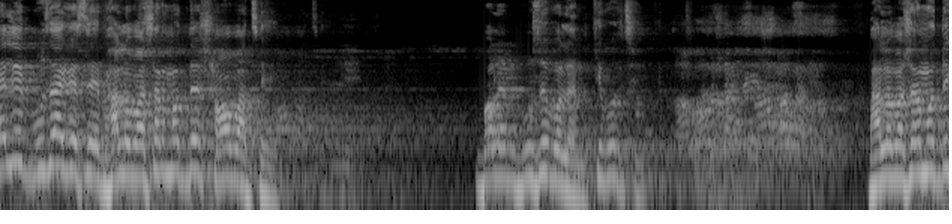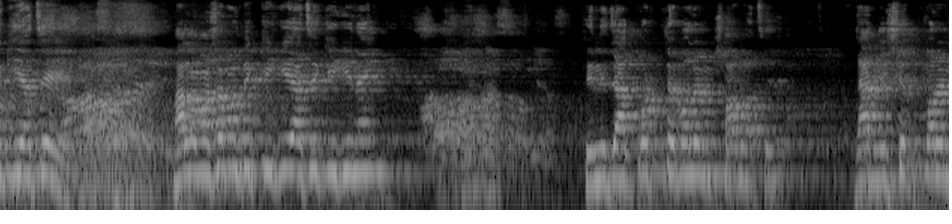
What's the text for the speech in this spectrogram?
তাইলে বোঝা গেছে, ভালোবাসার মধ্যে সব আছে। বলেন, বুঝে বলেন, কি বলছি ভালোবাসার মধ্যে কি আছে? ভালোবাসার মধ্যে কি কি আছে, কি কি নেই? তিনি যা করতে বলেন, সব আছে। যা নিষেধ করেন,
